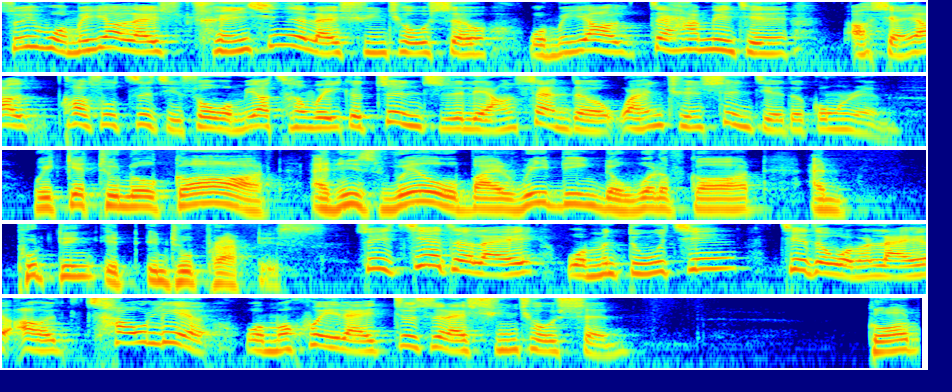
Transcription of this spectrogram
所以我们要来全心的来寻求神，我们要在他面前啊，想要告诉自己说，我们要成为一个正直良善的、完全圣洁的工人。 We get to know God and His will by reading the Word of God and putting it into practice. 所以借着来我们读经，借着我们来呃操练，我们会来就是来寻求神。 God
